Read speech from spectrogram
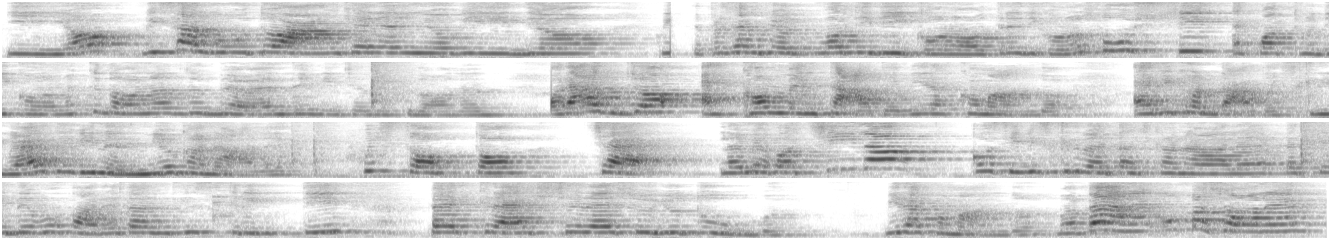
io vi saluto anche nel mio video. Quindi, per esempio molti dicono, tre dicono sushi e quattro dicono McDonald's, ovviamente vince McDonald's. Coraggio e commentate, vi raccomando. E ricordate, iscrivetevi nel mio canale. Qui sotto c'è la mia faccina, così vi iscrivete al canale, perché devo fare tanti iscritti per crescere su YouTube. Vi raccomando, va bene? Un bacione!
